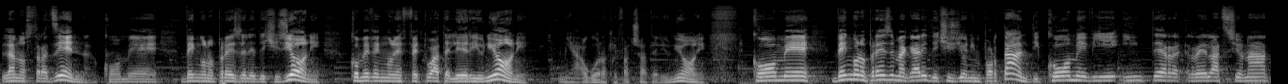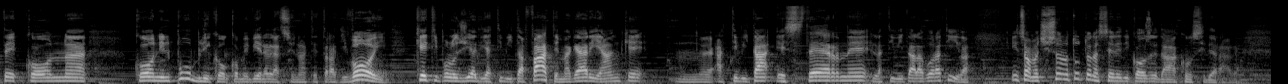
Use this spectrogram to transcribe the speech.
la nostra azienda, come vengono prese le decisioni, come vengono effettuate le riunioni. Mi auguro che facciate riunioni, come vengono prese magari decisioni importanti, come vi interrelazionate con, con il pubblico, come vi relazionate tra di voi, che tipologia di attività fate, magari anche mh, attività esterne, l'attività lavorativa. Insomma, ci sono tutta una serie di cose da considerare.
